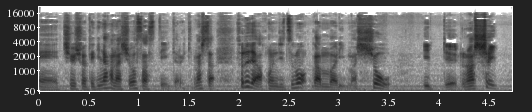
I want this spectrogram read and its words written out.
えー、抽象的な話をさせていただきました。それでは本日も頑張りましょう。いってらっしゃい。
